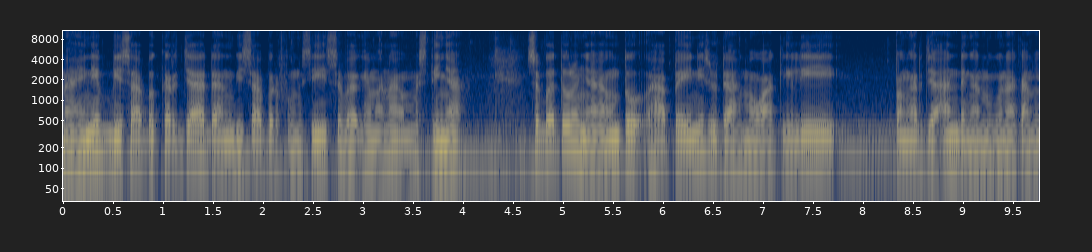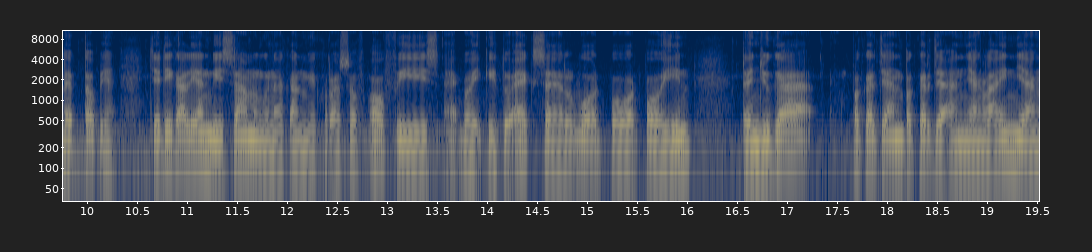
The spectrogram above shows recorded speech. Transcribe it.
Nah ini bisa bekerja dan bisa berfungsi sebagaimana mestinya Sebetulnya untuk HP ini sudah mewakili pengerjaan dengan menggunakan laptop ya. Jadi kalian bisa menggunakan Microsoft Office, eh, baik itu Excel, Word, PowerPoint dan juga pekerjaan-pekerjaan yang lain yang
